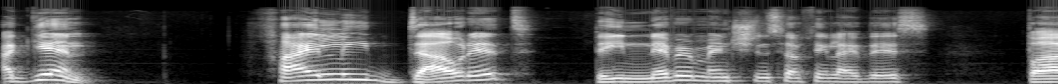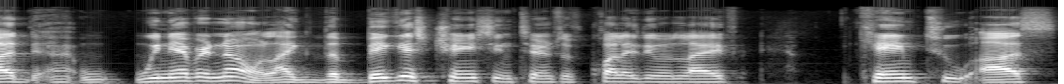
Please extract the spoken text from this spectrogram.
Again, highly doubt it they never mentioned something like this, but uh, we never know. Like the biggest change in terms of quality of life came to us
